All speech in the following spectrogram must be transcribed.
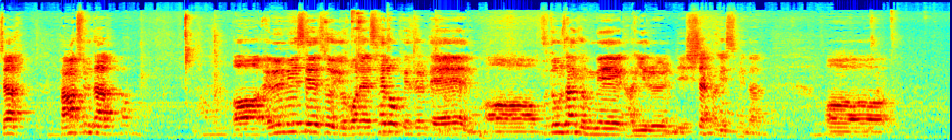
자, 반갑습니다. 어, MMS에서 이번에 새로 개설된 어, 부동산 경매 강의를 이제 시작하겠습니다. 어,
